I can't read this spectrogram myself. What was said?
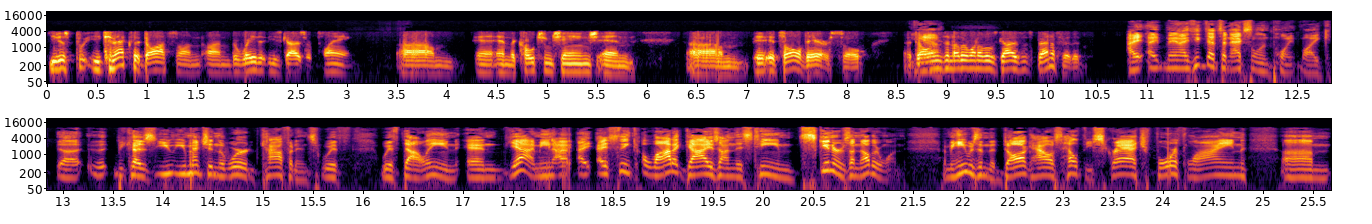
you just put, you connect the dots on on the way that these guys are playing, um, and, and the coaching change, and um, it, it's all there. So uh, Dahlin's yeah. another one of those guys that's benefited. I, I man, I think that's an excellent point, Mike, uh, because you, you mentioned the word confidence with with Dahlin, and yeah, I mean, I, I think a lot of guys on this team, Skinner's another one. I mean, he was in the doghouse, healthy scratch, fourth line, um,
